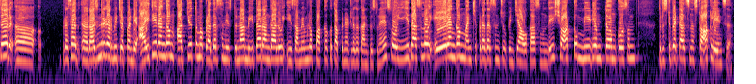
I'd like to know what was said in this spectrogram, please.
సార్ ప్రసాద్ రాజేంద్ర గారు మీరు చెప్పండి. ఐటీ రంగం అత్యుత్తమ ప్రదర్శన ఇస్తున్న మిగతా రంగాలు ఈ సమయంలో పక్కకు తప్పినట్లుగా కనిపిస్తున్నాయి. సో ఈ దశలో ఏ రంగం మంచి ప్రదర్శన చూపించే అవకాశం ఉంది? షార్ట్ టు మీడియం టర్మ్ కోసం దృష్టి పెట్టాల్సిన స్టాక్ లేండి sir.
